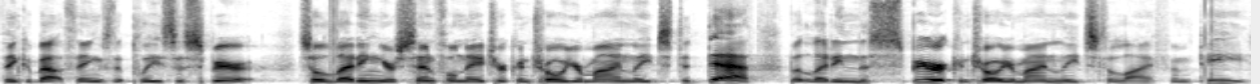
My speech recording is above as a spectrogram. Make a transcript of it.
think about things that please the Spirit. So letting your sinful nature control your mind leads to death, but letting the Spirit control your mind leads to life and peace.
